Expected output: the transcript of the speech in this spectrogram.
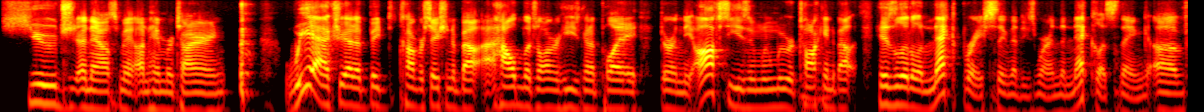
Huge announcement on him retiring. we actually had a big conversation about how much longer he's going to play during the offseason when we were talking about his little neck brace thing that he's wearing, the necklace thing of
